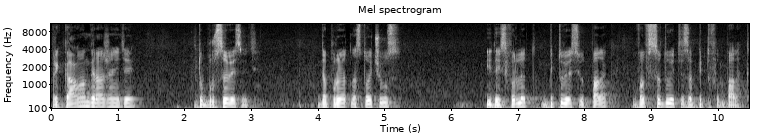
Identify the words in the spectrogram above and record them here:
Прикалвам гражданите, добросъвестните, да проявят настойчивост и да изхвърлят битовия си отпадък в съдовете за битов отпадък.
